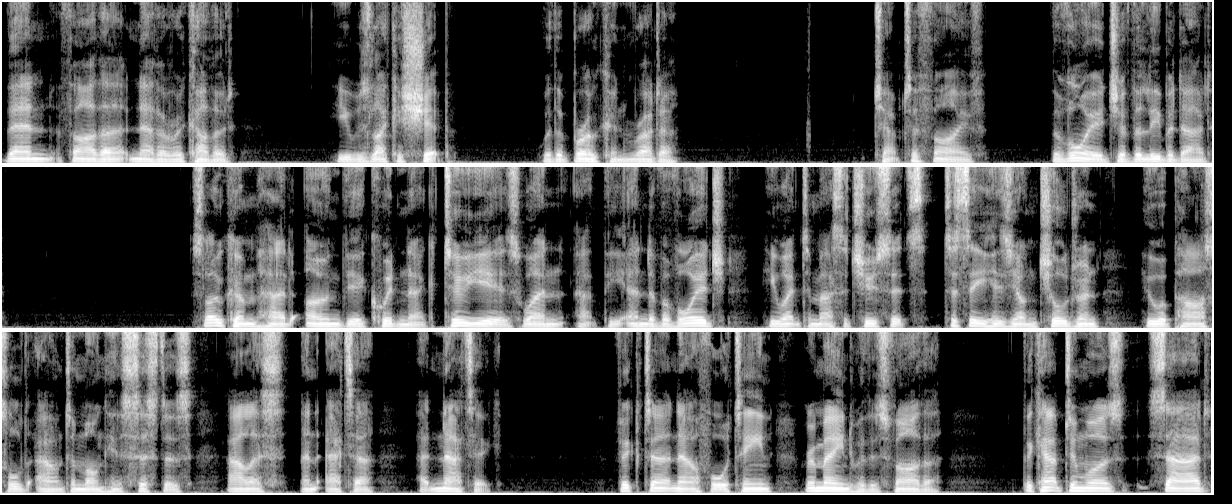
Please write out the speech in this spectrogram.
then father never recovered. He was like a ship with a broken rudder. Chapter 5 The Voyage of the Libertad Slocum had owned the Aquidneck two years when, at the end of a voyage, he went to Massachusetts to see his young children, who were parcelled out among his sisters, Alice and Etta, at Natick. Victor, now fourteen, remained with his father. The captain was sad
